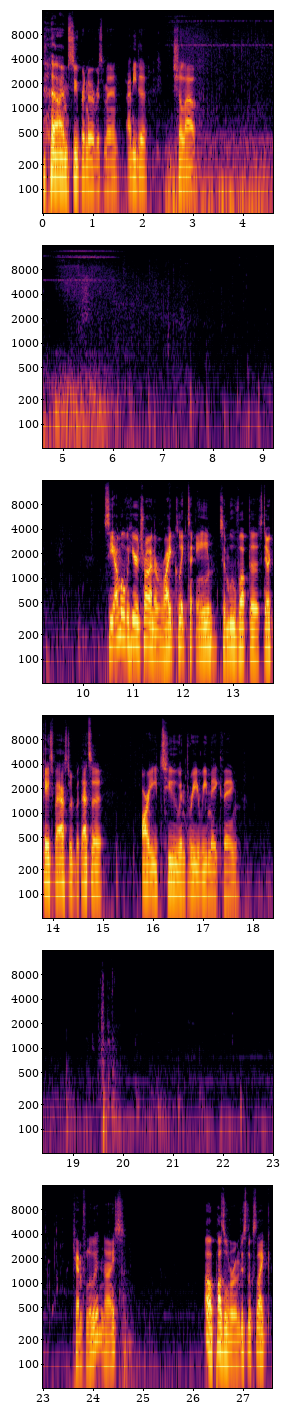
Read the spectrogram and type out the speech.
I'm super nervous, man. I need to chill out. See, I'm over here trying to right click to aim to move up the staircase faster, but that's a RE2 and 3 remake thing. Chem fluid, nice. Oh, puzzle room. This looks like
